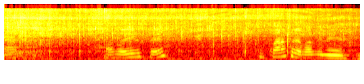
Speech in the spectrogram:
মাছ ভালো হয়ে গেছে খুব করে বাজি নেই আর কি।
